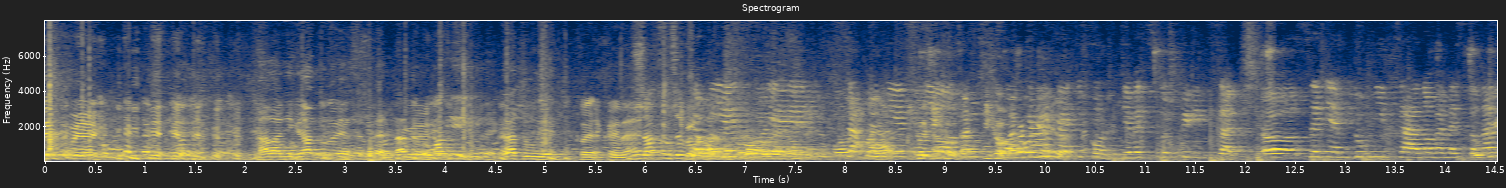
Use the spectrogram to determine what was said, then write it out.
Dziękuję. Alani, gratuluję, super. Gratuluję. Dziękujemy. Szacun, że... Za 904 37 e, Dubnica, Nové mesto nad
